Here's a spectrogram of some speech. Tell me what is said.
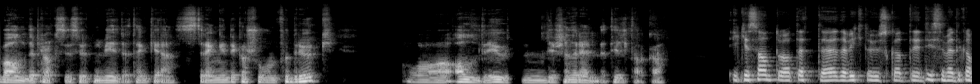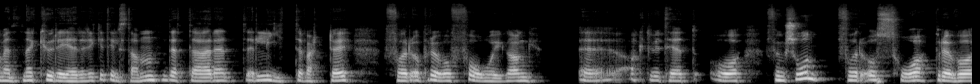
vanlig praksis uten videre, tenker jeg. Streng indikasjon for bruk. og aldri uten de generelle tiltakene. Ikke sant, og at dette, Det er viktig å huske at disse medikamentene kurerer ikke tilstanden. Dette er et lite verktøy for å prøve å få i gang aktivitet og funksjon, for å så prøve å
